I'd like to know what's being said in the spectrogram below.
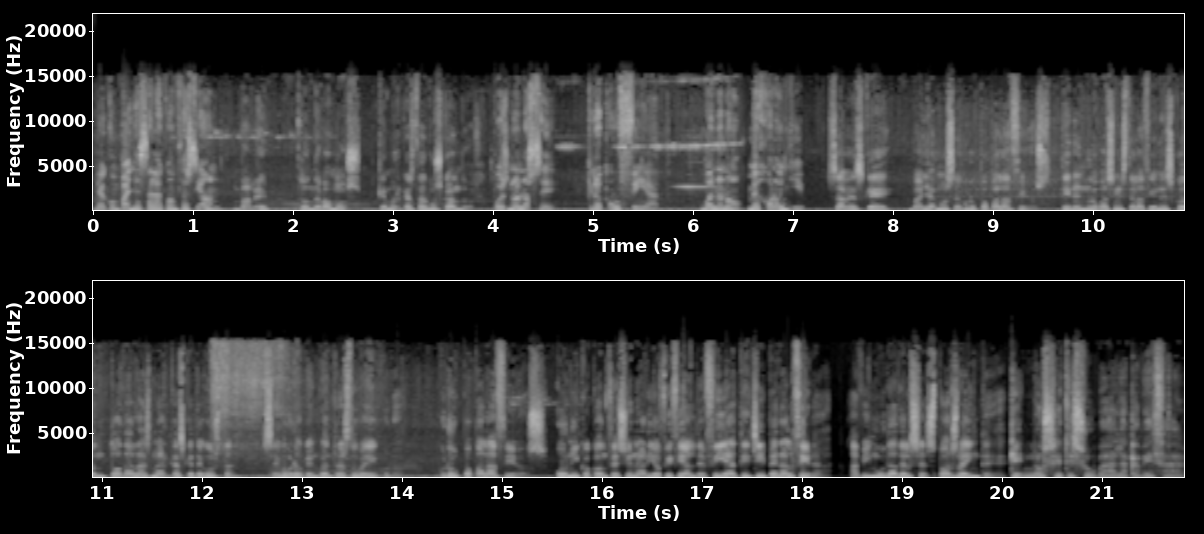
¿Me acompañas a la concesión? Vale. ¿Dónde vamos? ¿Qué marca estás buscando? Pues no lo sé. Creo que un Fiat. Bueno, no, mejor un Jeep. ¿Sabes qué? Vayamos a Grupo Palacios. Tienen nuevas instalaciones con todas las marcas que te gustan. Seguro que encuentras tu vehículo. Grupo Palacios, único concesionario oficial de Fiat y Jeep en Alcira, Avinguda del Sports 20. Que no se te suba a la cabeza.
